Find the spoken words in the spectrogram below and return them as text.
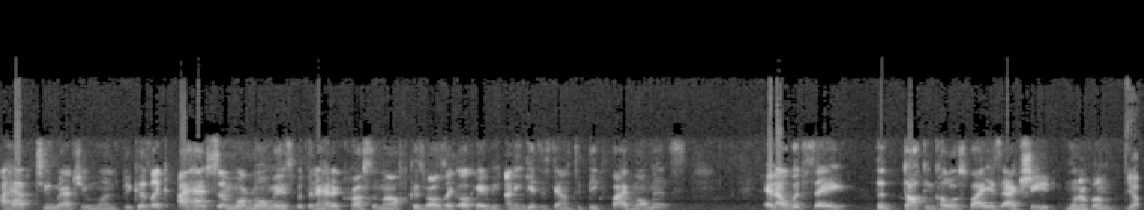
I have two matching ones because like I had some more moments, but then I had to cross them off because I was like, okay, we, I need to get this down to big five moments. And I would say the Doc and Carlos fight is actually one of them. Yep.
